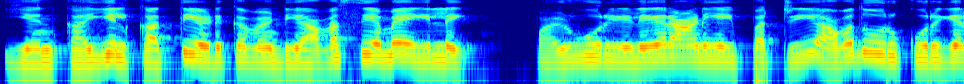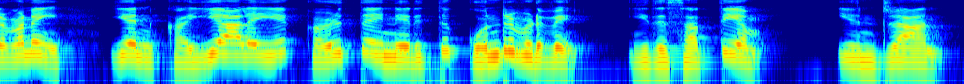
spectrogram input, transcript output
என் கையில் கத்தி எடுக்க வேண்டிய அவசியமே இல்லை. பழுவூர் இளையராணியைப் பற்றி அவதூறு கூறுகிறவனை என் கையாலேயே கழுத்தை நெறித்து கொன்று விடுவேன் இது சத்தியம் என்றான்.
